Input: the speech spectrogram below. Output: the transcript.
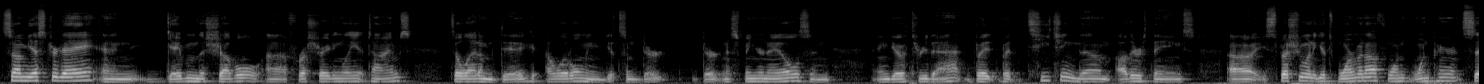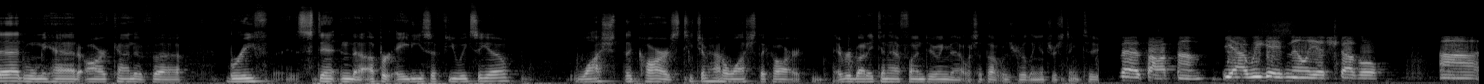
some yesterday and gave him the shovel, uh, frustratingly at times, to let him dig a little and get some dirt dirt in his fingernails and, and go through that. But, but teaching them other things uh, especially when it gets warm enough. One one parent said when we had our kind of uh, brief stint in the upper 80s a few weeks ago, wash the cars. Teach them how to wash the car. Everybody can have fun doing that, which I thought was really interesting too. That's awesome. Yeah, we gave Millie a shovel. Uh,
